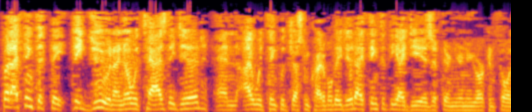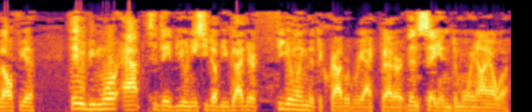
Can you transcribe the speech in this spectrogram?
But I think that they, they do, and I know with Taz they did, and I would think with Justin Credible they did. I think that the idea is if they're near New York and Philadelphia, they would be more apt to debut an ECW guy there, feeling that the crowd would react better than say in Des Moines, Iowa.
